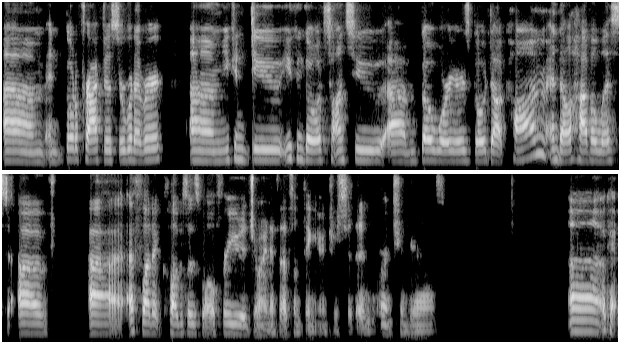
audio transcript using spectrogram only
um, and go to practice or whatever. Um, you can do you can go onto um, gowarriorsgo.com and they'll have a list of uh, athletic clubs as well for you to join if that's something you're interested in or intramurals. Uh, okay,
